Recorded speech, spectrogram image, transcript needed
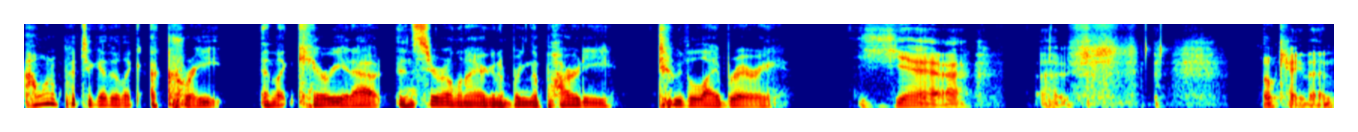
I want to put together like a crate and like carry it out. And Cyril and I are going to bring the party to the library. Yeah. Uh, okay, then.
